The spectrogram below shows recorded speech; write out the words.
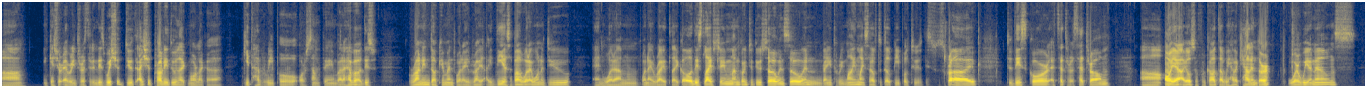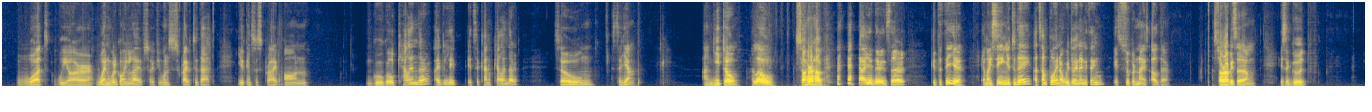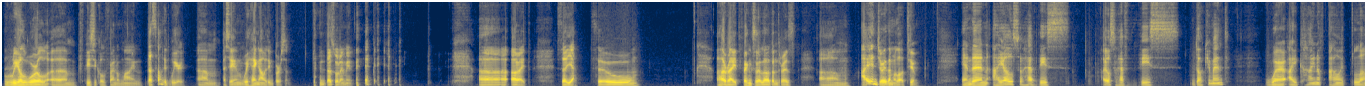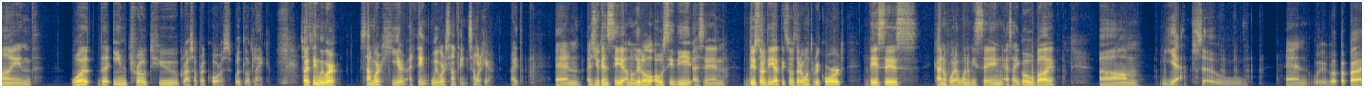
Uh, in case you're ever interested in this, we should do. I should probably do like more like a GitHub repo or something. But I have a this running document where I write ideas about what I want to do and what I'm when I write like oh this live stream I'm going to do so and so and I need to remind myself to tell people to subscribe to Discord etc etc. Uh, oh yeah, I also forgot that we have a calendar where we announce what we are when we're going live. So if you want to subscribe to that, you can subscribe on Google Calendar. I believe it's a kind of calendar. So, so yeah. Angito, hello. Sarab, how you doing, sir? Good to see you. Am I seeing you today at some point? Are we doing anything? It's super nice out there. Sarab is a, um, is a good real world um, physical friend of mine. That sounded weird. Um, as we hang out in person. That's what I mean. uh, all right. So yeah. So all right, thanks a lot, Andres. Um, I enjoy them a lot too. And then I also have this, I also have this document where I kind of outlined what the intro to Grasshopper course would look like. So I think we were somewhere here. I think we were something somewhere here, right? And as you can see, I'm a little OCD as in these are the episodes that I want to record this is kind of what I want to be saying as I go by. Um, yeah, so and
